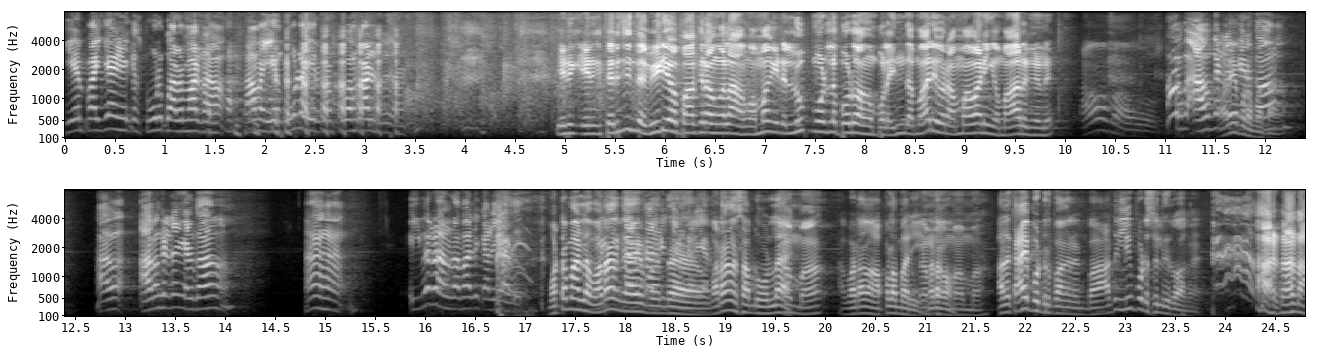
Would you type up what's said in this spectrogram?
என் பையன் இன்னைக்கு ஸ்கூலுக்கு வரமாட்டான். அவன் என் கூட இருப்பான் போங்கான்னு எனக்கு எனக்கு தெரிஞ்சு இந்த வீடியோ பார்க்குறவங்களாம் அவங்க அம்மா கிட்ட லூப் மோட்ல போடுவாங்க போல. இந்த மாதிரி ஒரு அம்மாவா நீங்க மாறுங்கன்னு. அவங்க. அவங்ககிட்ட கேட்கும். அவங்ககிட்ட கேட்கும். ஆஹா. இவரும் அந்த மாதிரி கிடையாது. மொட்டை மாடியில் வடகம் காயம் அந்த வடகம் சாப்பிடுவோம்ல? ஆமா. வடகம் அப்பளம் மாதிரி வடகம். ஆமா. அதை காய போட்டிருப்பாங்க நண்பா. அதுக்கு லீவ் போட சொல்லிடுவாங்க அடாடா.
